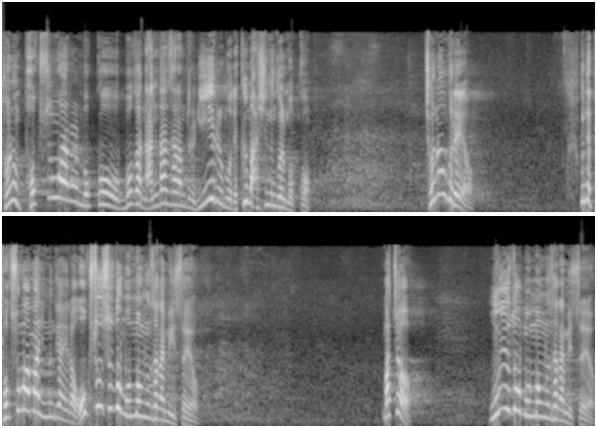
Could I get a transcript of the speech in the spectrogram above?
저는 복숭아를 먹고 뭐가 난다는 사람들을 이해를 못해. 그 맛있는 걸 먹고. 저는 그래요. 근데 복숭아만 있는 게 아니라 옥수수도 못 먹는 사람이 있어요. 맞죠? 우유도 못 먹는 사람이 있어요.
